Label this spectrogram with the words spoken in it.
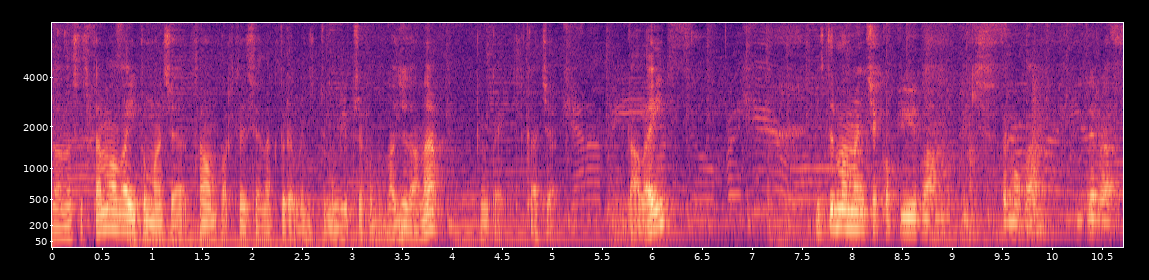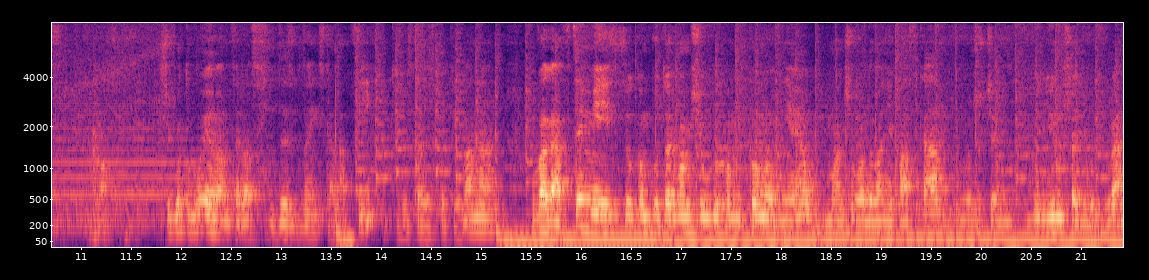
dane systemowe i tu macie całą partycję, na której będziecie mogli przechowywać dane. Ok, klikacie dalej. I w tym momencie kopiuję Wam pliki systemowe. I teraz przygotowuję Wam teraz dysk do instalacji, który zostały skopiowane. Uwaga, w tym miejscu komputer Wam się uruchomi ponownie, macie ładowanie paska, możecie go nie ruszać w ogóle.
